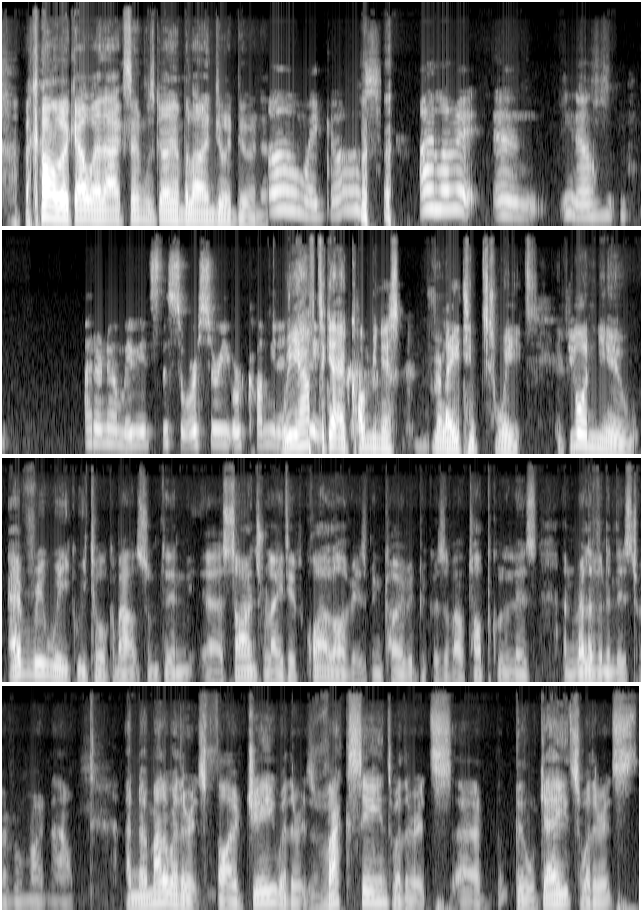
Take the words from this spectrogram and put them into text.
I can't work out where the accent was going, but I enjoyed doing it. Oh my gosh. I love it. And, you know, I don't know, maybe it's the sorcery or communist. We have to get a communist related tweet. If you're new, every week we talk about something uh, science related. Quite a lot of it has been COVID because of how topical it is and relevant it is to everyone right now. And no matter whether it's 5G, whether it's vaccines, whether it's uh, Bill Gates, whether it's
